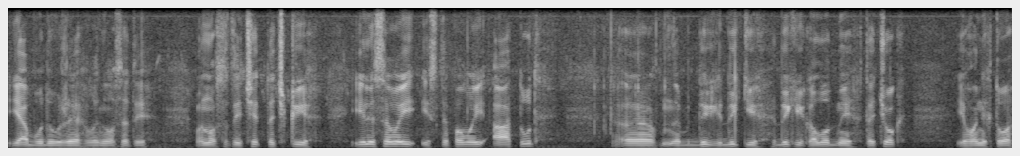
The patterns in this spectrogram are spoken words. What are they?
я буду вже виносити, виносити точки і лісовий, і степовий, а тут е, дикий, дикий, дикий колодний тачок, його ніхто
